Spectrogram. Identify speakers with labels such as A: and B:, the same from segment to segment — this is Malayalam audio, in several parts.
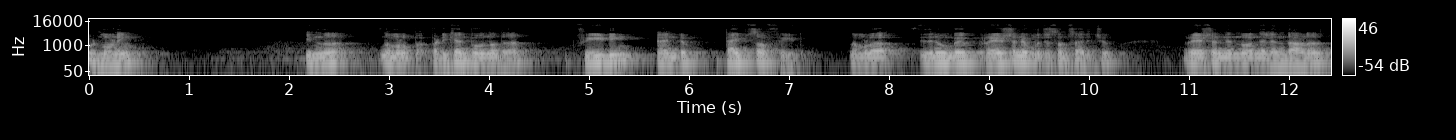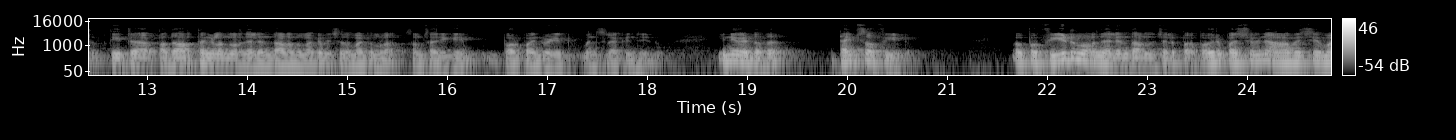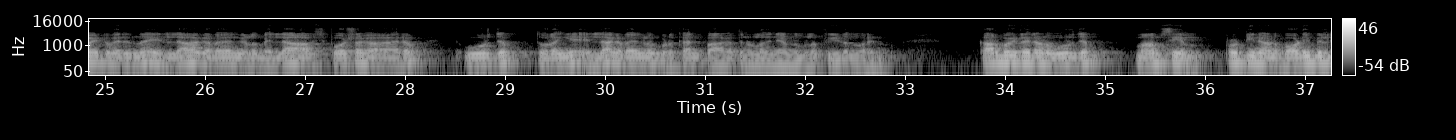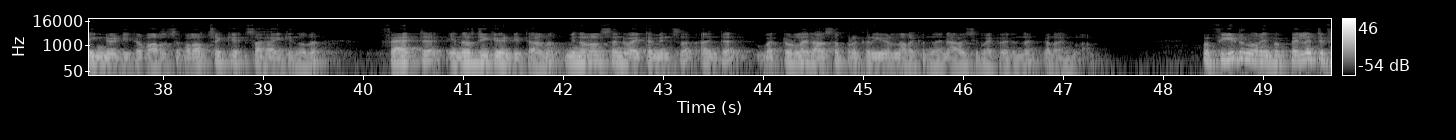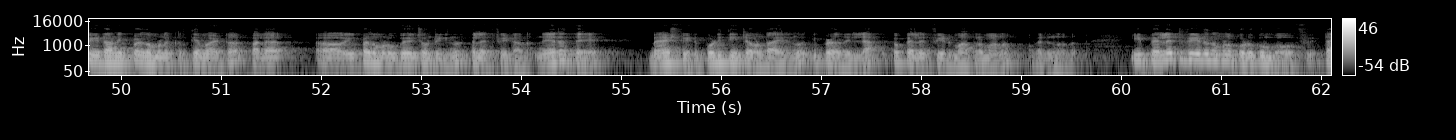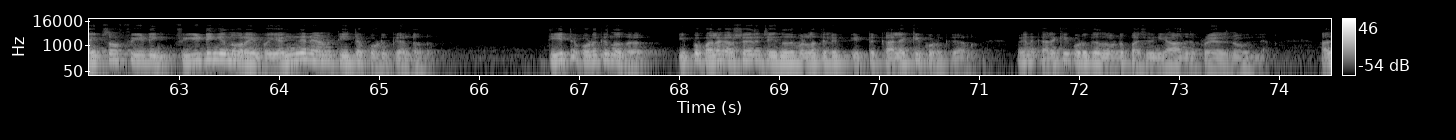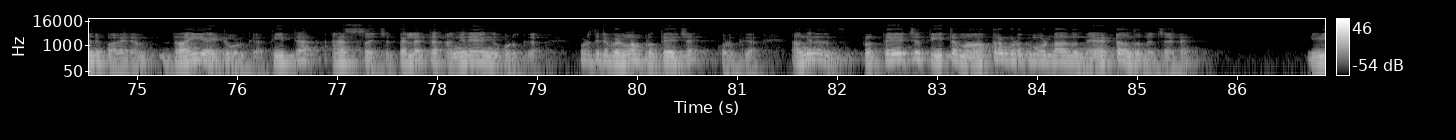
A: Good morning. ഇന്ന് നമ്മൾ പഠിക്കാൻ പോകുന്നത് feeding and types of feed. നമ്മൾ ഇതിനു മുമ്പ് റേഷനെ കുറിച്ച് സംസാരിച്ചു. റേഷൻ എന്ന് പറഞ്ഞാൽ എന്താണ്? തീറ്റ പദാർത്ഥങ്ങൾ എന്ന് പറഞ്ഞാൽ എന്താണെന്നുള്ളതൊക്കെ വിശദമായിട്ട് നമ്മൾ സംസാരിക്കുകയും പവർ പോയിന്റ് വഴി മനസ്സിലാക്കുകയും ചെയ്തു. ഇനി വേണ്ടത് ടൈപ്സ് ഓഫ് ഫീഡ്. ഇപ്പോൾ ഫീഡ് എന്ന് പറഞ്ഞാൽ എന്താണെന്ന് വെച്ചാൽ ഒരു പശുവിന് ആവശ്യമായിട്ട് വരുന്ന എല്ലാ ഘടകങ്ങളും എല്ലാ ആവശ്യ പോഷകാഹാരം ഊർജം തുടങ്ങിയ എല്ലാ ഘടകങ്ങളും കൊടുക്കാൻ പാകത്തിനുള്ളതിനെയാണ് നമ്മൾ ഫീഡ് എന്ന് പറയുന്നത്. കാർബോഹൈഡ്രേറ്റ് ആണ് ഊർജം മാംസ്യം പ്രോട്ടീനാണ് ബോഡി ബിൽഡിങ്ങിന് വേണ്ടിയിട്ട് വളർച്ച വളർച്ചയ്ക്ക് സഹായിക്കുന്നത്. ഫാറ്റ് എനർജിക്ക് വേണ്ടിയിട്ടാണ്. മിനറൽസ് ആൻഡ് വൈറ്റമിൻസ് അതിന്റെ മറ്റുള്ള രാസപ്രക്രിയകൾ നടക്കുന്നതിന് ആവശ്യമായിട്ട് വരുന്ന ഘടകങ്ങളാണ്. ഇപ്പൊ ഫീഡ് എന്ന് പറയുമ്പോൾ പെല്ലറ്റ് ഫീഡാണ് ഇപ്പോൾ നമ്മൾ കൃത്യമായിട്ട് പല ഇപ്പോൾ നമ്മൾ ഉപയോഗിച്ചുകൊണ്ടിരിക്കുന്നത് പെല്ലറ്റ് ഫീഡാണ് നേരത്തെ മാഷ് ഫീഡ് പൊടിത്തീറ്റ ഉണ്ടായിരുന്നു ഇപ്പോഴതില്ല. ഇപ്പോൾ പെല്ലറ്റ് ഫീഡ് മാത്രമാണ് വരുന്നത്. ഈ പെല്ലറ്റ് ഫീഡ് നമ്മൾ കൊടുക്കുമ്പോൾ ടൈപ്സ് ഓഫ് ഫീഡിങ് ഫീഡിങ് എന്ന് പറയുമ്പോൾ എങ്ങനെയാണ് തീറ്റ കൊടുക്കേണ്ടത്? തീറ്റ കൊടുക്കുന്നത് ഇപ്പോൾ പല കർഷകരും ചെയ്യുന്നത് വെള്ളത്തിൽ ഇട്ട് കലക്കി കൊടുക്കുകയാണ്. അങ്ങനെ കലക്കി കൊടുക്കുന്നതുകൊണ്ട് പശുവിന് യാതൊരു പ്രയോജനവുമില്ല അതിന് പകരം ഡ്രൈ ആയിട്ട് കൊടുക്കുക. തീറ്റ ആസ് സച്ച് പെല്ലറ്റ് അങ്ങനെ അങ്ങ് കൊടുക്കുക. കൊടുത്തിട്ട് വെള്ളം പ്രത്യേകിച്ച് കൊടുക്കുക. അങ്ങനെ പ്രത്യേകിച്ച് തീറ്റ മാത്രം കൊടുക്കുമ്പോൾ ഉണ്ടാകുന്ന നേട്ടം എന്തെന്ന് വെച്ചാൽ ഈ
